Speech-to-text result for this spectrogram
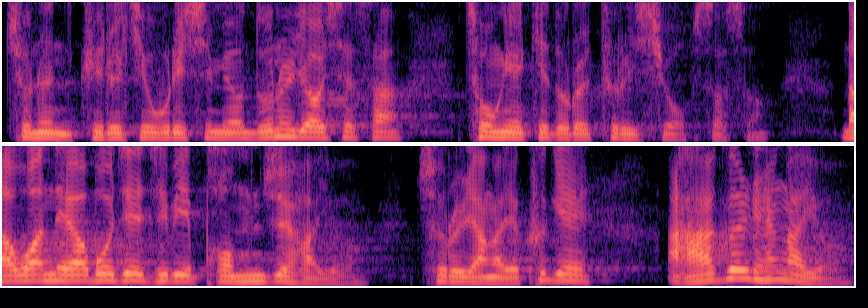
주는 귀를 기울이시며 눈을 여시사 종의 기도를 들으시옵소서. 나와 내 아버지의 집이 범죄하여 주를 향하여 크게 악을 행하여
